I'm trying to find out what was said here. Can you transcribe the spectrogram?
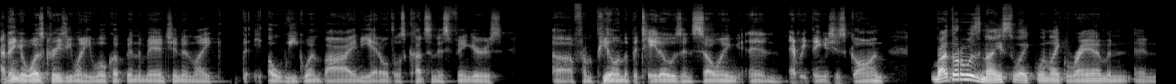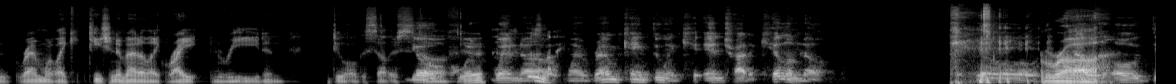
I think it was crazy when he woke up in the mansion and like a week went by and he had all those cuts in his fingers uh, from peeling the potatoes and sewing, and everything is just gone. But I thought it was nice, like when like Ram and and Ram were like teaching him how to like write and read and do all this other Yo, stuff. when when, It uh, nice. when Rem came through and and tried to kill him though. Yo, Raw. OD.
